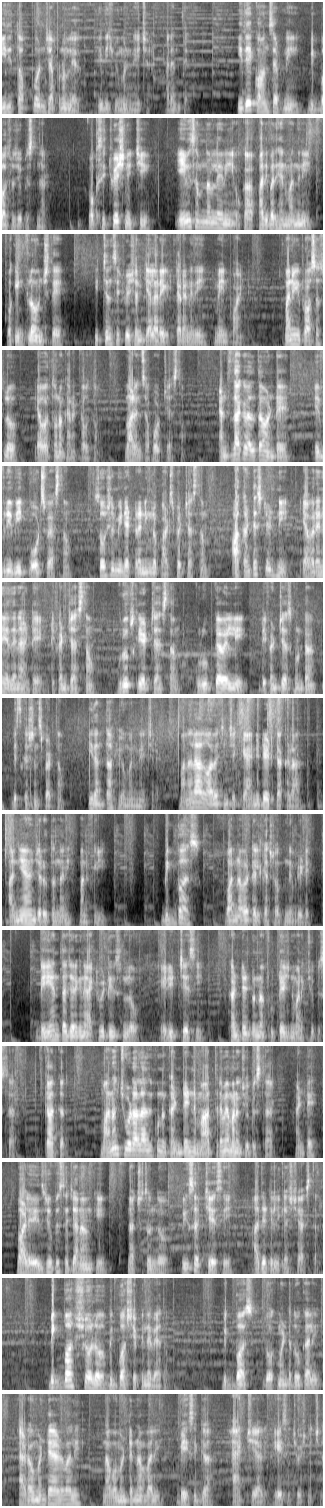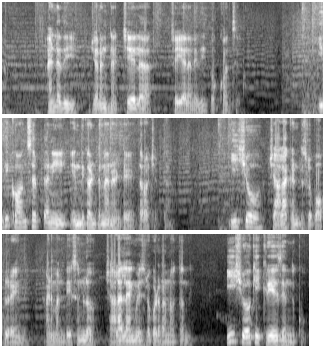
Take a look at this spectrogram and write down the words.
ఇది తప్పు అని చెప్పడం లేదు. ఇది హ్యూమన్ నేచర్. అదంతే. ఇదే కాన్సెప్ట్ని బిగ్ బాస్లో చూపిస్తున్నారు. ఒక సిచ్యువేషన్ ఇచ్చి ఏమి సంబంధం లేని ఒక పది పదిహేను మందిని ఒక ఇంట్లో ఉంచితే ఇచ్చిన సిచ్యువేషన్కి ఎలా రియాక్టర్ అనేది మెయిన్ పాయింట్. మనం ఈ ప్రాసెస్లో ఎవరితోనో కనెక్ట్ అవుతాం వాళ్ళని సపోర్ట్ చేస్తాం. ఎంత దాకా వెళ్తాం అంటే ఎవ్రీ వీక్ ఓట్స్ వేస్తాం సోషల్ మీడియా ట్రెండింగ్లో పార్టిసిపేట్ చేస్తాం ఆ కంటెస్టెంట్ని ఎవరైనా ఏదైనా అంటే డిఫెండ్ చేస్తాం గ్రూప్స్ క్రియేట్ చేస్తాం గ్రూప్గా వెళ్ళి డిఫెండ్ చేసుకుంటాం డిస్కషన్స్ పెడతాం. ఇదంతా హ్యూమన్ నేచర్. మనలాగా ఆలోచించే క్యాండిడేట్కి అక్కడ అన్యాయం జరుగుతుందని మన feeling. Big boss one hour telecast అవుతుంది ఎవ్రీడే. డే అంతా జరిగిన యాక్టివిటీస్లో ఎడిట్ చేసి కంటెంట్ ఉన్న ఫుటేజ్ని మనకి చూపిస్తారు. కాదు కాదు మనం చూడాలనుకున్న కంటెంట్ని మాత్రమే మనకు చూపిస్తారు. అంటే వాళ్ళు ఏది చూపిస్తే జనంకి నచ్చుతుందో రీసెర్చ్ చేసి అదే టెలికాస్ట్ చేస్తారు. బిగ్ బాస్ షోలో బిగ్ బాస్ చెప్పిందే వేదం. బిగ్ బాస్ దూకమంటే దూకాలి ఏడవమంటే ఏడవాలి నవ్వమంటే నవ్వాలి బేసిక్గా యాక్ట్ చేయాలి ఏ సిచ్యువేషన్ ఇచ్చినా. అండ్ అది జనంకి నచ్చేలా చేయాలనేది ఒక కాన్సెప్ట్ ఇది కాన్సెప్ట్ అని ఎందుకంటున్నానంటే తర్వాత చెప్తాను. ఈ షో చాలా కంట్రీస్లో పాపులర్ అయింది అండ్ మన దేశంలో చాలా లాంగ్వేజ్లో కూడా రన్ అవుతుంది. ఈ షోకి క్రేజ్ ఎందుకు?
